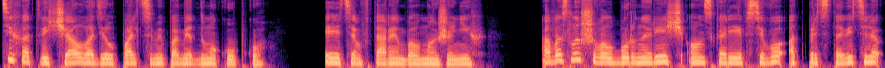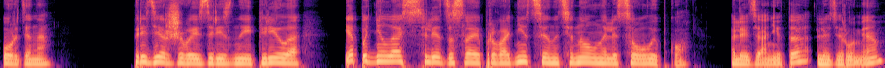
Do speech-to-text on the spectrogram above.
тихо отвечал, водил пальцами по медному кубку. Этим вторым был мой жених. А выслушивал бурную речь он, скорее всего, от представителя ордена. Придерживая зарезные перила, я поднялась вслед за своей проводницей и натянула на лицо улыбку. «Леди Анита, леди Руми».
